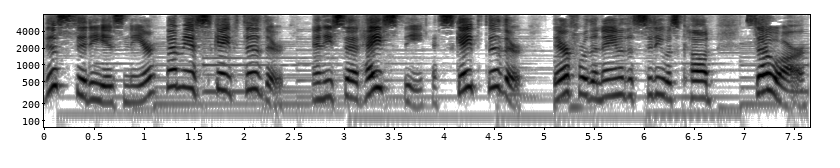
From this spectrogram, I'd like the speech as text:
This city is near, let me escape thither. And he said, Haste thee, escape thither. Therefore the name of the city was called Zoar,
